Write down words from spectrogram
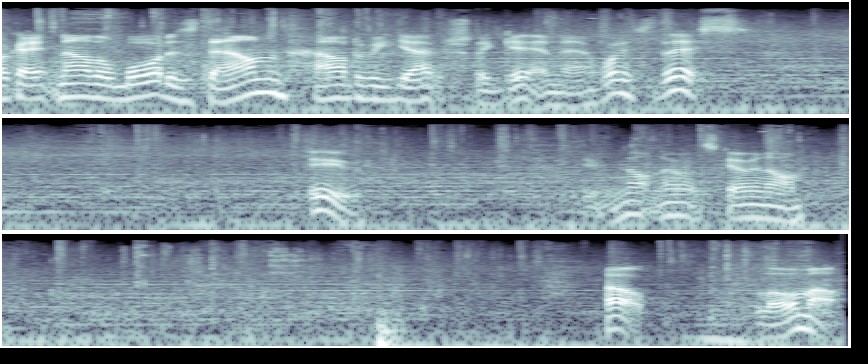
Okay, now the water's down. How do we actually get in there? What is this? Ew. Do not know what's going on. Oh, blow them up.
